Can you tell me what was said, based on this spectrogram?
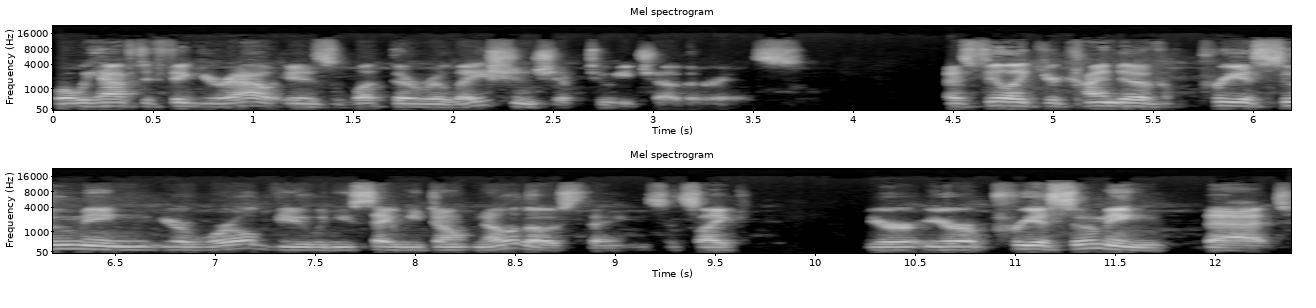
What we have to figure out is what their relationship to each other is. I feel like you're kind of pre assuming your worldview when you say we don't know those things. It's like you're, you're pre assuming that,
